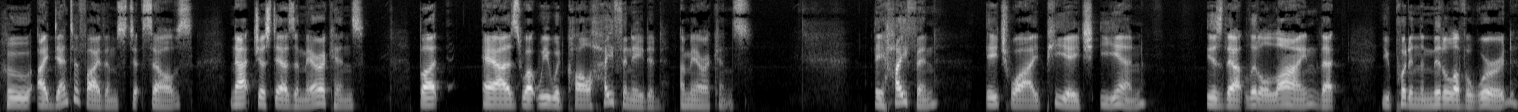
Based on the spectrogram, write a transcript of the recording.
who identify themselves not just as Americans, but as what we would call hyphenated Americans a hyphen, H Y P H E N, is that little line that you put in the middle of a word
